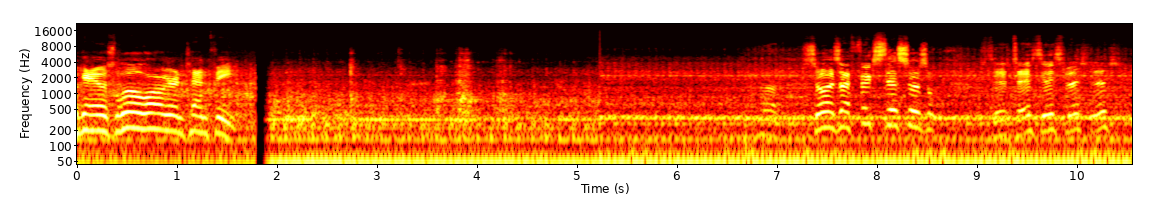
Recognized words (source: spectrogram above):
Okay, it was a little longer than 10 feet. So as I fix this, so this, this, this, this, this.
